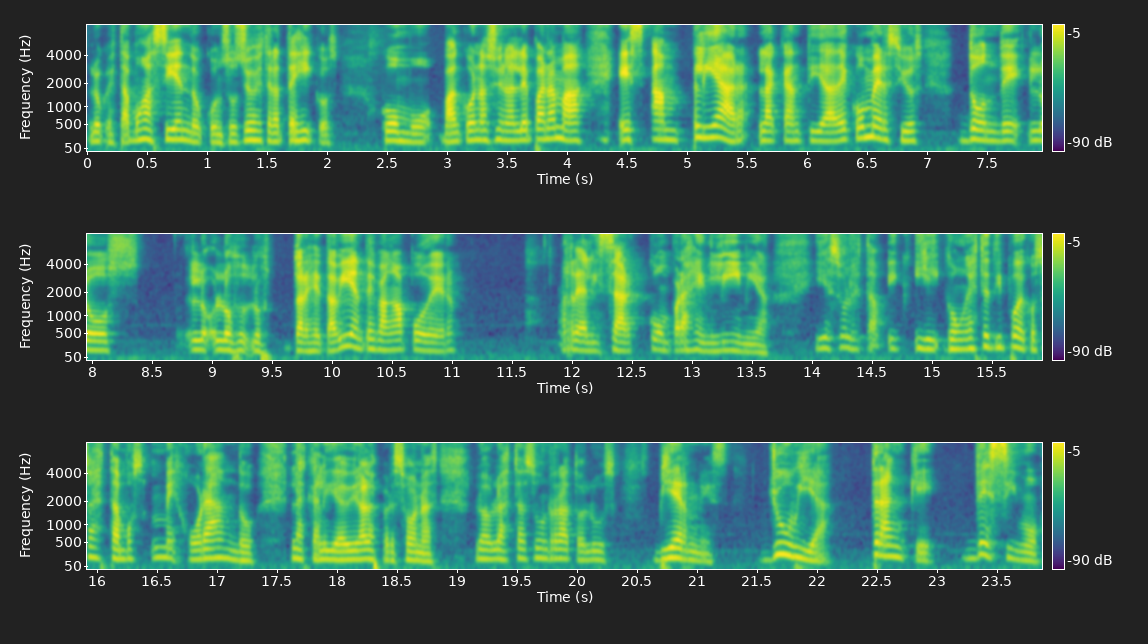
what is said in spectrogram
Lo que estamos haciendo con socios estratégicos como Banco Nacional de Panamá es ampliar la cantidad de comercios donde los, los, los van a poder realizar compras en línea. Y eso lo está, y, con este tipo de cosas estamos mejorando la calidad de vida de las personas. Lo hablaste hace un rato, Luz. Viernes, lluvia, tranque, décimo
